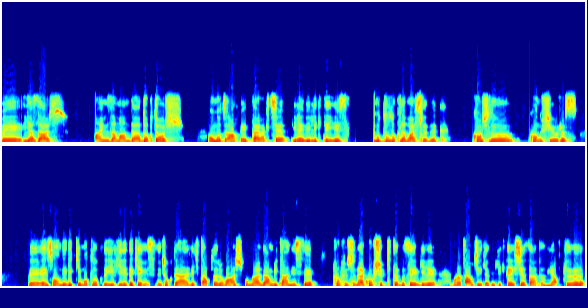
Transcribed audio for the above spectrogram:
ve yazar, aynı zamanda doktor Umut Ahmet Tarakçı ile birlikteyiz. Mutlulukla başladık. Koçluğu konuşuyoruz. Ve en son dedik ki mutlulukla ilgili de kendisinin çok değerli kitapları var. Bunlardan bir tanesi profesyonel koşuk kitabı sevgili Murat Avcı ile birlikte eş yazarlığını yaptığı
